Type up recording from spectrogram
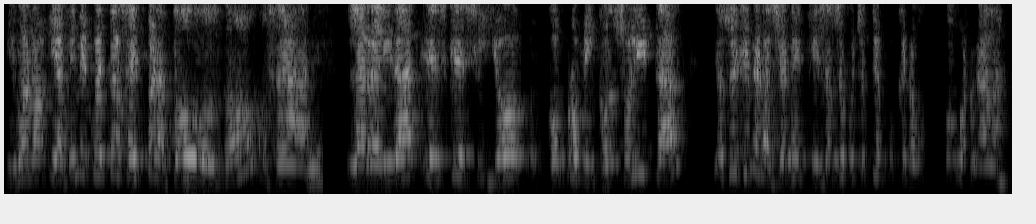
Y bueno, y a fin de cuentas hay para todos, ¿no? O sea, la realidad es que si yo compro mi consolita, yo soy generación X, hace mucho tiempo que no juego nada.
